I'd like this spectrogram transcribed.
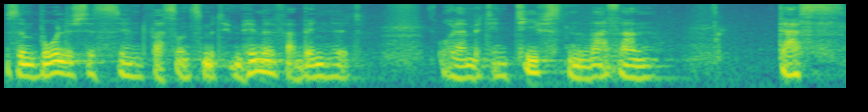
Symbolisches sind, was uns mit dem Himmel verbindet oder mit den tiefsten Wassern, das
